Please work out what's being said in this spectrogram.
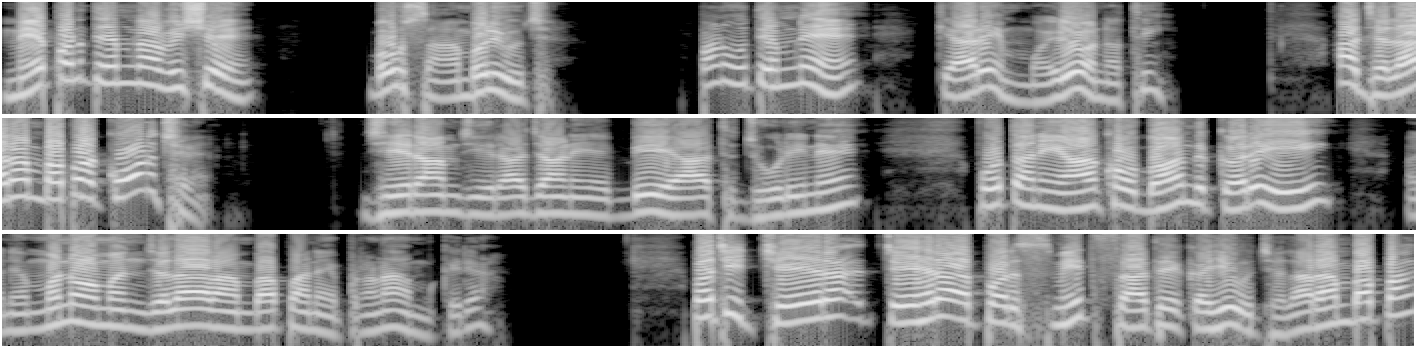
મેં પણ તેમના વિશે બહુ સાંભળ્યું છે, પણ હું તેમને ક્યારેય મળ્યો નથી. આ જલારામ બાપા કોણ છે? જયરામજી રાજાણીએ બે હાથ જોડીને પોતાની આંખો બંધ કરી અને મનોમન જલારામ બાપાને પ્રણામ કર્યા. પછી ચહેરા ચહેરા પર સ્મિત સાથે કહ્યું, જલારામ બાપા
